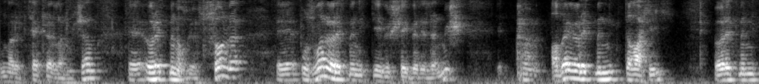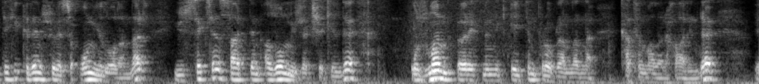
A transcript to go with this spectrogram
Bunları tekrarlamayacağım. Ee, öğretmen oluyor. Sonra e, uzman öğretmenlik diye bir şey belirlenmiş. Aday öğretmenlik dahil öğretmenlikteki kıdem süresi 10 yıl olanlar 180 saatten az olmayacak şekilde uzman öğretmenlik eğitim programlarına katılmaları halinde e,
